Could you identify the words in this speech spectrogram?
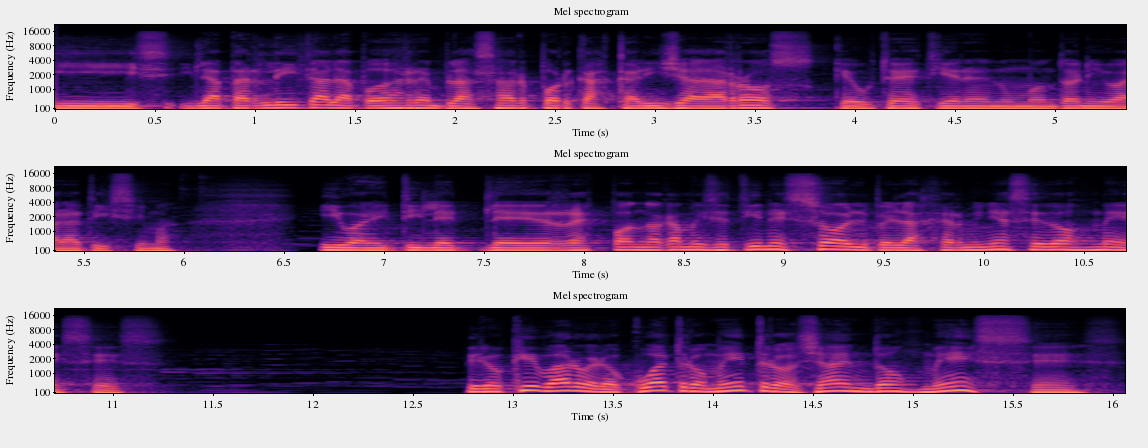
y, la perlita la podés reemplazar por cascarilla de arroz, que ustedes tienen un montón y baratísima. Y bueno, y le, respondo acá, me dice, tiene sol, pero la germiné hace dos meses. Pero qué bárbaro, cuatro metros ya en dos meses.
